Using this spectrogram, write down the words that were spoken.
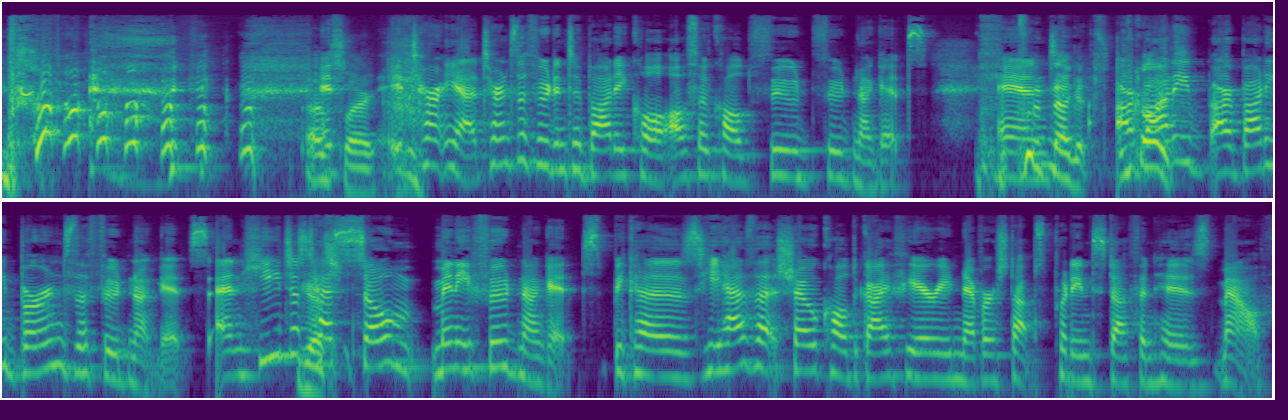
I'm It, sorry. It turn yeah, it turns the food into body coal, also called food food nuggets. And Food nuggets. our course. body our body burns the food nuggets and he just Yes. has so many food nuggets because he has that show called guy fieri never stops putting stuff in his mouth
